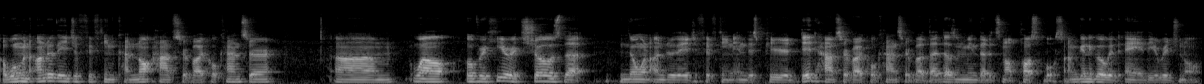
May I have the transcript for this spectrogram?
A woman under the age of 15 cannot have cervical cancer. Um, well, over here it shows that no one under the age of 15 in this period did have cervical cancer, but that doesn't mean that it's not possible. So I'm going to go with A, the original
